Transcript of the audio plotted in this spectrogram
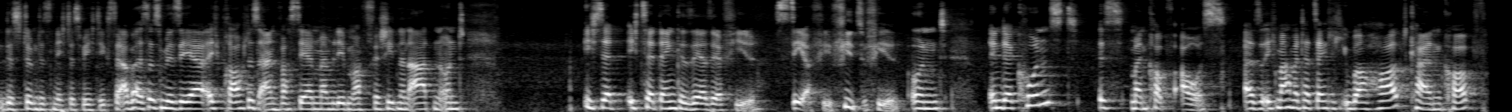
Das stimmt jetzt nicht das Wichtigste, aber es ist mir sehr, ich brauche das einfach sehr in meinem Leben auf verschiedenen Arten und ich, ich zerdenke sehr, sehr viel. Sehr viel, viel zu viel. Und in der Kunst ist mein Kopf aus. Also ich mache mir tatsächlich überhaupt keinen Kopf,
